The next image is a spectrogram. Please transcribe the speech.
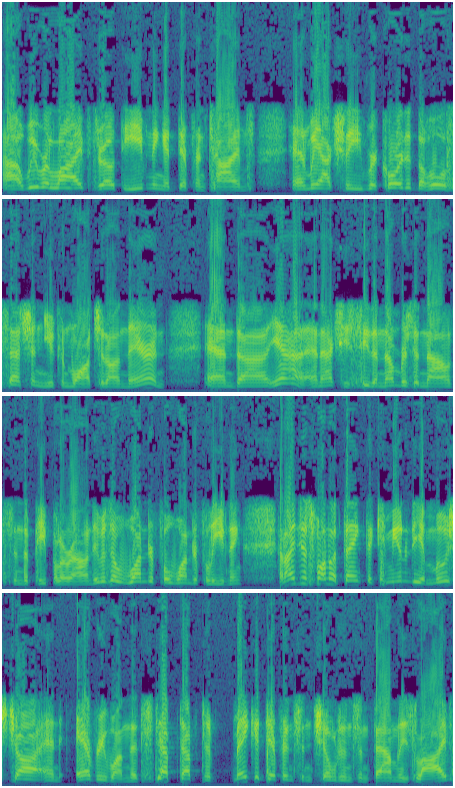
Uh, we were live throughout the evening at different times, and we actually recorded the whole session. You can watch it on there, and and uh, yeah, and actually see the numbers announced and the people around. It was a wonderful, wonderful evening, and I just want to thank the community of Moose Jaw and everyone that stepped up to make make difference in children's and families' lives,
